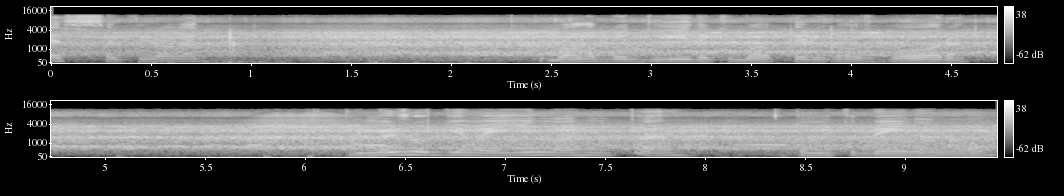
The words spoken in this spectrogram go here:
essa? Que jogada... Que bola bandida, que bola perigosa. Bora. Primeiro joguinho aí, nós não tá... Tô muito bem ainda, não.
